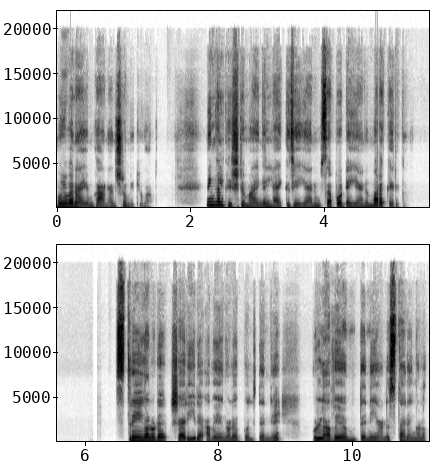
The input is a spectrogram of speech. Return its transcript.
മുഴുവനായും കാണാൻ ശ്രമിക്കുക. നിങ്ങൾക്ക് ഇഷ്ടമായെങ്കിൽ ലൈക്ക് ചെയ്യാനും സപ്പോർട്ട് ചെയ്യാനും മറക്കരുത്. സ്ത്രീകളുടെ ശരീര അവയവങ്ങളെ പോലെ തന്നെ ഉള്ള അവയവം തന്നെയാണ് സ്ഥലങ്ങളും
